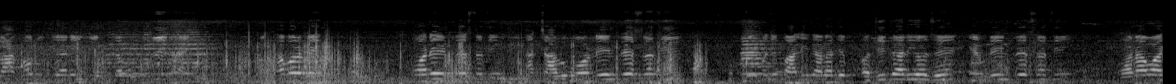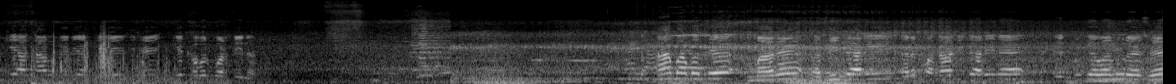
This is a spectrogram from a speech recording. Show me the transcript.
લાખો રૂપિયાની ઇન્કમ ઊભી થાય. ખબર નહીં. કોને ઇન્ટરેસ્ટ નથી? આ ચાલુ બોર્ડને ઇન્ટરેસ્ટ નથી. કે પછી પાલિકાના જે અધિકારીઓ છે, એમને ઇન્ટરેસ્ટ નથી. કોના વાંકે આ કામગીરી અટકેલી છે, એ ખબર પડતી નથી. આ બાબતે મારે અધિકારી અને પદાધિકારીને એટલું કહેવાનું રહેશે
